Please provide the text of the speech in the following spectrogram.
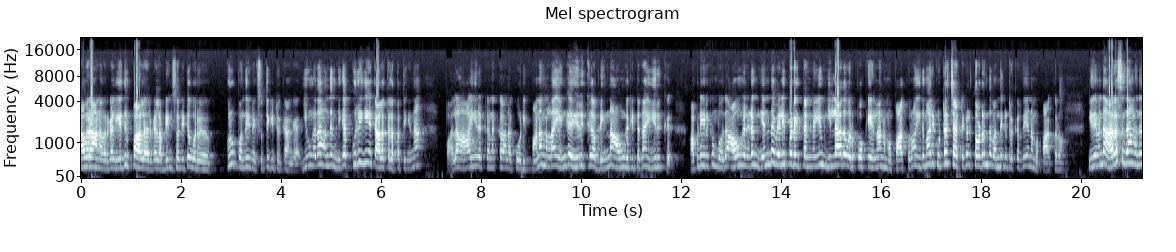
தவறானவர்கள் எதிர்ப்பாளர்கள் அப்படின்னு சொல்லிட்டு ஒரு குரூப் வந்து இன்றைக்கி சுற்றிக்கிட்டு இருக்காங்க. இவங்க தான் வந்து மிக குறுகிய காலத்தில் பார்த்தீங்கன்னா பல ஆயிரக்கணக்கான கோடி பணமெல்லாம் எங்கே இருக்குது அப்படின்னா அவங்கக்கிட்ட தான் இருக்குது அப்படி இருக்கும்போது அவங்களிடம் எந்த வெளிப்படைத்தன்மையும் இல்லாத ஒரு போக்கையெல்லாம் நம்ம பார்க்குறோம் இது மாதிரி குற்றச்சாட்டுகள் தொடர்ந்து வந்துக்கிட்டு இருக்கிறதையே நம்ம பார்க்குறோம் இதை வந்து அரசு தான் வந்து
